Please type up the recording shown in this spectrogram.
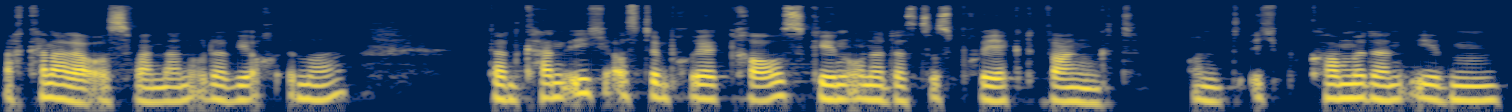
nach Kanada auswandern oder wie auch immer, dann kann ich aus dem Projekt rausgehen, ohne dass das Projekt wankt. Und ich bekomme dann eben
